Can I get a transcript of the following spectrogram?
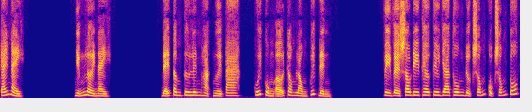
cái này. Những lời này. Để tâm tư linh hoạt người ta, cuối cùng ở trong lòng quyết định. Vì về sau đi theo tiêu gia thôn được sống cuộc sống tốt,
